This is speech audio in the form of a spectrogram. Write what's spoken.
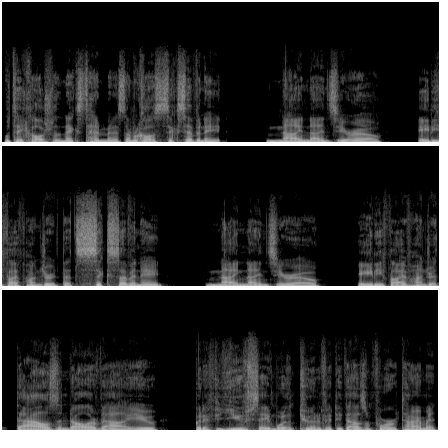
We'll take calls for the next 10 minutes. Number call is 678 990 8500. That's 678 990 8500. $1,000 value. But if you've saved more than 250000 for retirement,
